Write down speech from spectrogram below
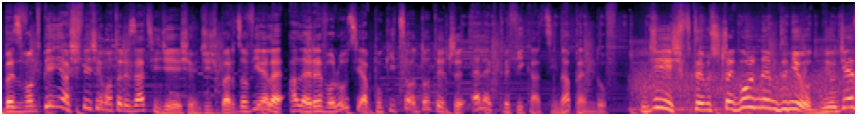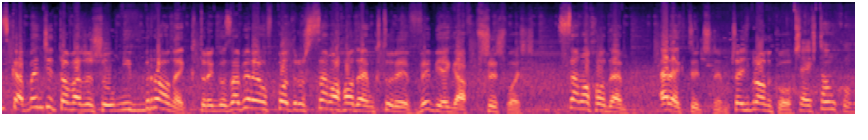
Bez wątpienia w świecie motoryzacji dzieje się dziś bardzo wiele, ale rewolucja póki co dotyczy elektryfikacji napędów. Dziś, w tym szczególnym dniu, Dniu Dziecka, będzie towarzyszył mi Bronek, którego zabiorę w podróż samochodem, który wybiega w przyszłość. Samochodem elektrycznym. Cześć Bronku. Cześć Tomku.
